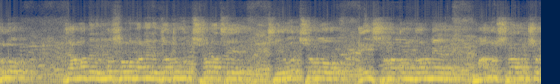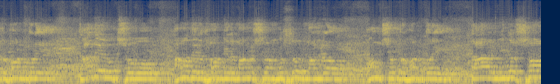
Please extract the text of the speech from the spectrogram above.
হলো যে আমাদের মুসলমানের যত উৎসব আছে, সেই উৎসবও এই সনাতন ধর্মের মানুষরা অংশগ্রহণ করে, তাদের উৎসবও আমাদের ধর্মের মানুষরা, মুসলমানরাও অংশগ্রহণ করে। তার নিদর্শন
